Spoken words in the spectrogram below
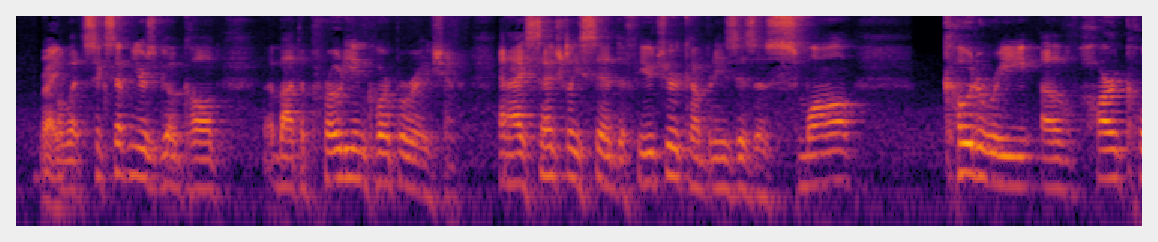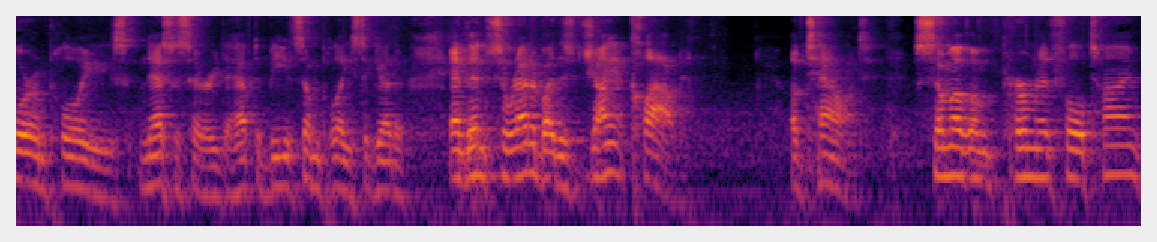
Right. what six seven years ago called about the Protean Corporation, and I essentially said the future of companies is a small coterie of hardcore employees necessary to have to be at some place together, and then surrounded by this giant cloud of talent. Some of them permanent full time,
